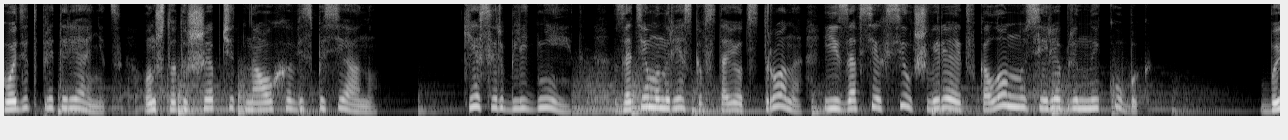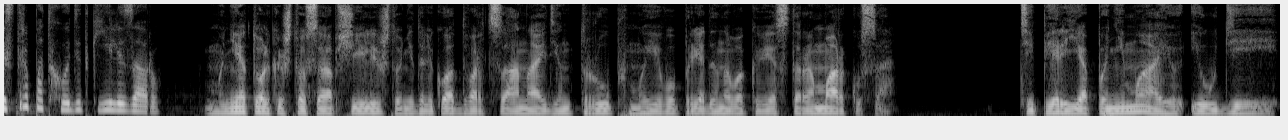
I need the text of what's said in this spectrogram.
Подходит претерианец. Он что-то шепчет на ухо Веспасиану. Кесарь бледнеет. Затем он резко встает с трона и изо всех сил швыряет в колонну серебряный кубок. Быстро подходит к Елизару. Мне только что сообщили, что недалеко от дворца найден труп моего преданного квестора Маркуса. Теперь я понимаю, иудеи,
